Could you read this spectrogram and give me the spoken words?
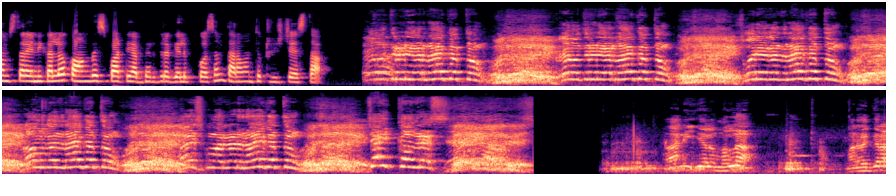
సంస్థల ఎన్నికల్లో కాంగ్రెస్ పార్టీ అభ్యర్థుల గెలుపు కోసం తన వంతు కృషి చేస్తా. రేవంత్ రెడ్డి గారి నాయకత్వం! రేవంత్ రెడ్డి గారి నాయకత్వం సోనియా గాంధీ నాయకత్వం రాహుల్ గాంధీ నాయకత్వం మహేష్ కుమార్ గారి నాయకత్వం జై కాంగ్రెస్. కానీ ఇవాళ మళ్ళా మన దగ్గర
